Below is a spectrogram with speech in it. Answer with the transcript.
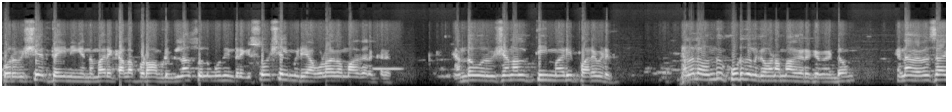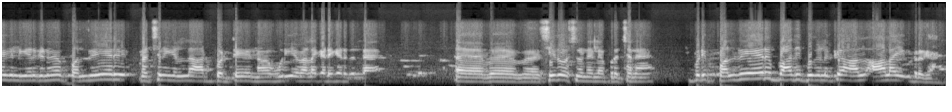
ஒரு விஷயத்தை நீங்க இந்த மாதிரி கலப்படம் அப்படி இப்படிலாம் சொல்லும்போது இன்றைக்கு சோஷியல் மீடியா உலகமாக இருக்கிறது. எந்த ஒரு விஷயம்னாலும் தீ மாதிரி பரவிடுது. அதில் வந்து கூடுதல் கவனமாக இருக்க வேண்டும். ஏன்னா விவசாயிகள் ஏற்கனவே பல்வேறு பிரச்சனைகள்ல ஆட்பட்டு நான் உரிய விலை கிடைக்கிறது இல்லை சீதோஷ்ண நிலை பிரச்சனை இப்படி பல்வேறு பாதிப்புகளுக்கு ஆள் ஆளாகிட்டு இருக்காங்க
